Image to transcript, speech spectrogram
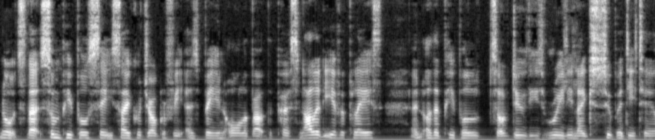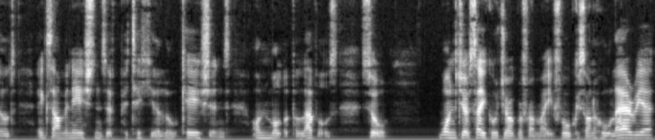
notes that some people see psychogeography as being all about the personality of a place, and other people sort of do these really like super detailed examinations of particular locations on multiple levels. So one psychogeographer might focus on a whole area,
